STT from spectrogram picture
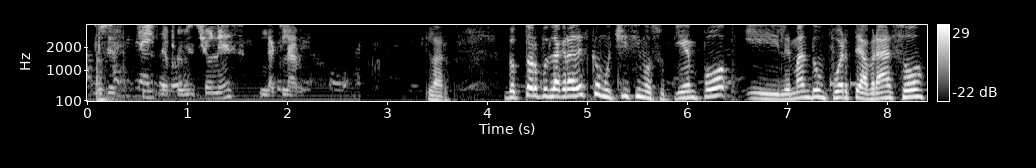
Entonces, sí, la prevención es la clave. Claro. Doctor, pues le agradezco muchísimo su tiempo y le mando un fuerte abrazo.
